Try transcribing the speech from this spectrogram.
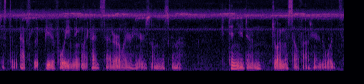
just an absolute beautiful evening, like I had said earlier here, so I'm just to continue to enjoy myself out here in the woods.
